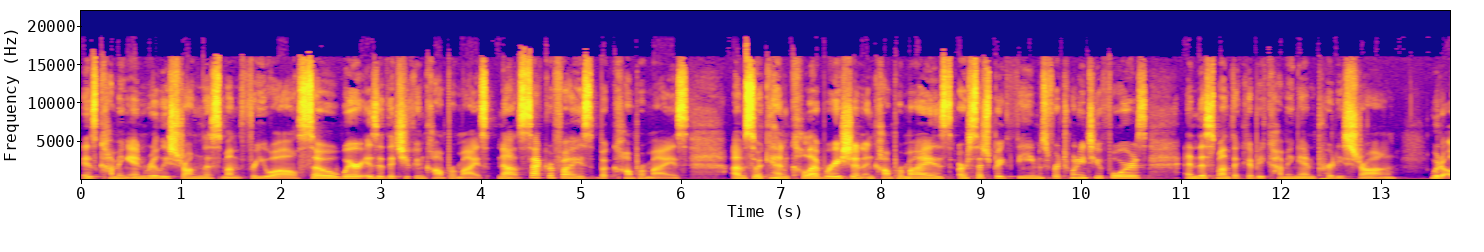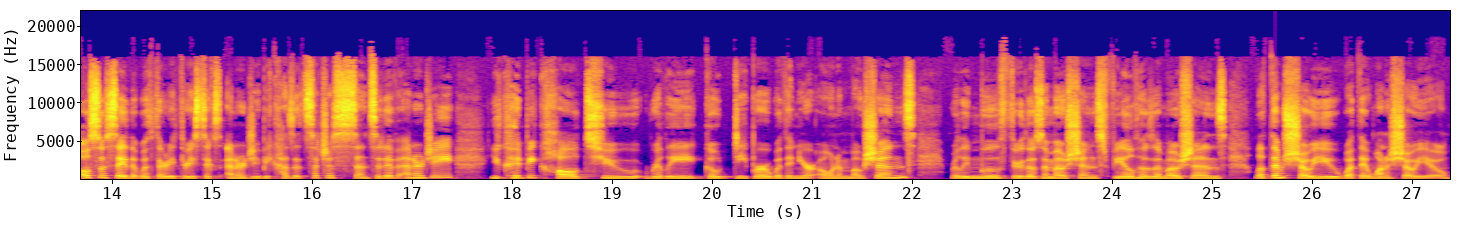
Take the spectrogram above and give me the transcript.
is coming in really strong this month for you all. So, where is it that you can compromise? Not sacrifice, but compromise. Um, so, again, collaboration and compromise are such big themes for 22 fours, and this month it could be coming in pretty strong. Would also say that with 33 6 energy, because it's such a sensitive energy, you could be called to really go deeper within your own emotions, really move through those emotions, feel those emotions, let them show you what they want to show you.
